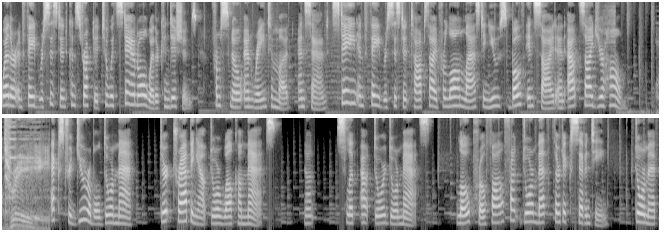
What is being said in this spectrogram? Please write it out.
weather and fade resistant constructed to withstand all weather conditions, from snow and rain to mud and sand, stain and fade resistant topside for long-lasting use both inside and outside your home. Three. Extra durable door mat, dirt trapping outdoor welcome mats, slip outdoor door mats, low profile front door mat 30 17, doormat,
